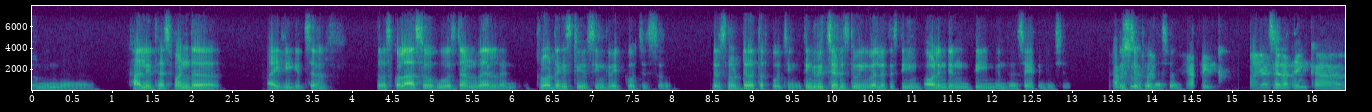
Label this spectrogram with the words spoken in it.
I mean, uh, Khalid has won the I League itself. There was Colaco who has done well, and throughout the history, I've seen great coaches. So there is no dearth of coaching. I think Richard is doing well with his team, All Indian team in the second division. Absolutely. as well. I think like I said, I think uh,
